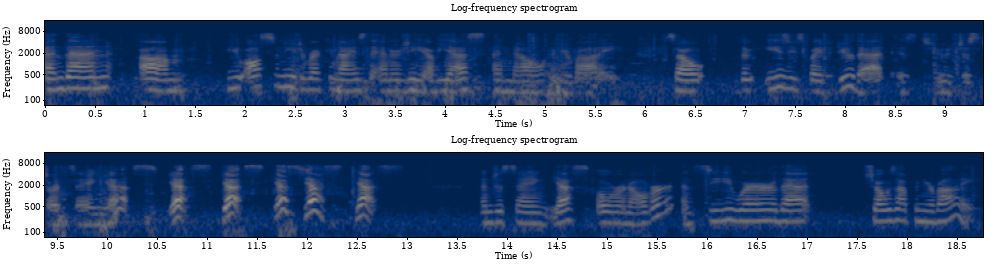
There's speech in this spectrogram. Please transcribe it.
And then um, you also need to recognize the energy of yes and no in your body. So the easiest way to do that is to just start saying yes, yes, yes, yes, yes, yes. And just saying yes over and over and see where that shows up in your body.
